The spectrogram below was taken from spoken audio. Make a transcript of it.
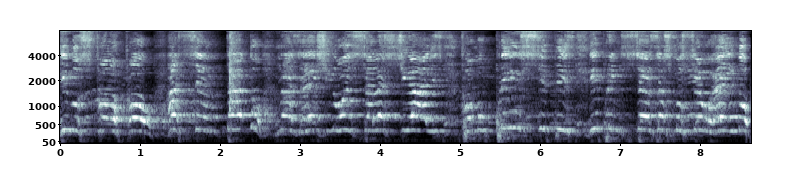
e nos colocou assentado nas regiões celestiais como príncipes e princesas no seu reino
